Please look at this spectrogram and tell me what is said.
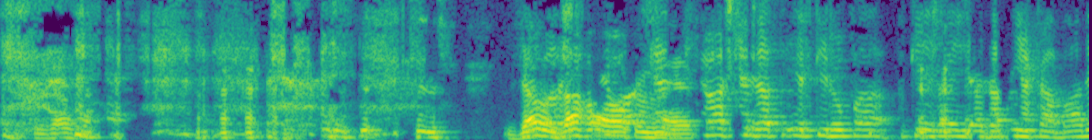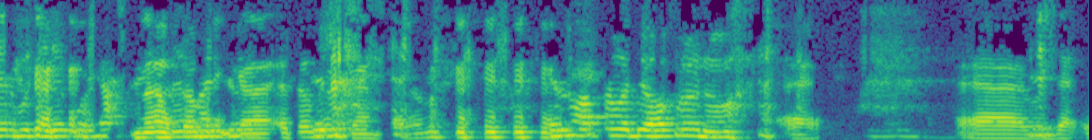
Já eu usava acho, óculos, eu né? Eu acho que ele, já, ele tirou para. Porque já, já, já, tinha acabado, ele botaria por já. Não, eu tô né? brincando, eu tô brincando. Ele, ele não atua de óculos, não. É. É, esse, aqui...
